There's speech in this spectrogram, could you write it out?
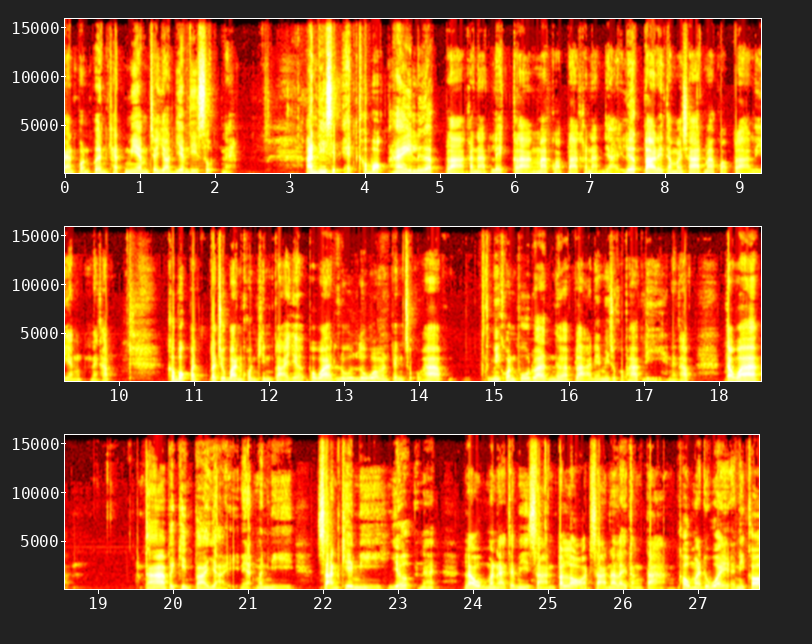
การปนเปื้อนแคดเมียมจะยอดเยี่ยมที่สุดนะอันที่ 11เขาบอกให้เลือกปลาขนาดเล็กกลางมากกว่าปลาขนาดใหญ่ เลือกปลาในธรรมชาติมากกว่าปลาเลี้ยงนะครับ เขาบอกปัจจุบันคนกินปลาเยอะ เพราะว่ารู้รู้ว่ามันเป็นสุขภาพมีคนพูดว่าเนื้อปลาเนี่ยมีสุขภาพดีนะครับ แต่ว่าถ้าไปกินปลาใหญ่เนี่ยมันมีสารเคมีเยอะนะแล้วมันอาจจะมีสารประหลอดสารอะไรต่างๆ เข้ามาด้วย อันนี้ก็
